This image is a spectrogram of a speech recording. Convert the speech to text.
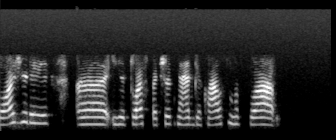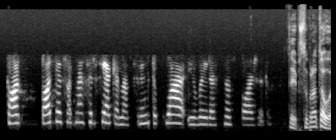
požiūriai uh, į tuos pačius netgi klausimus, kuo to, to tiesiog mes ir siekiame surinkti kuo įvairesnius požiūrius. Taip, supratau.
